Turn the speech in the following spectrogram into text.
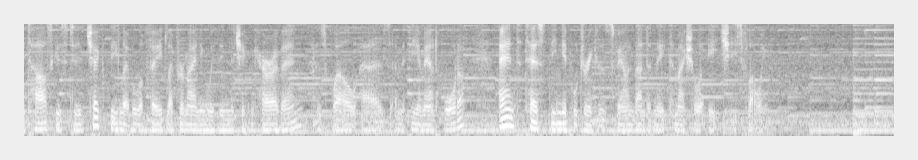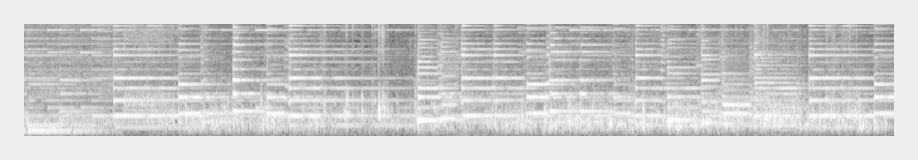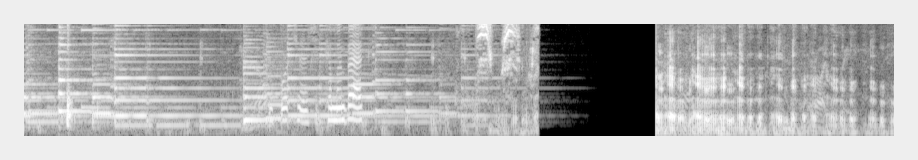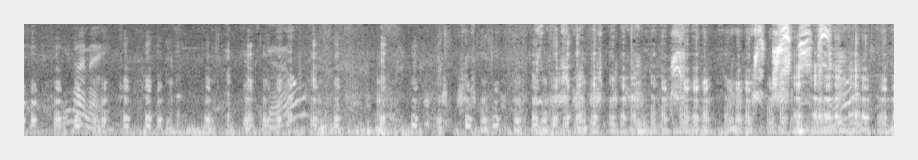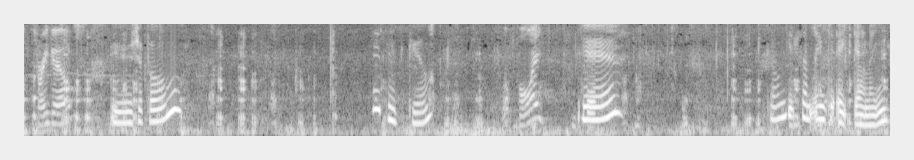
Daily task is to check the level of feed left remaining within the chicken caravan as well as the amount of water and to test the nipple drinkers found underneath to make sure each is flowing. Beautiful. Hey, baby girl. What boy. Yeah. Go and get something to eat, darling.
